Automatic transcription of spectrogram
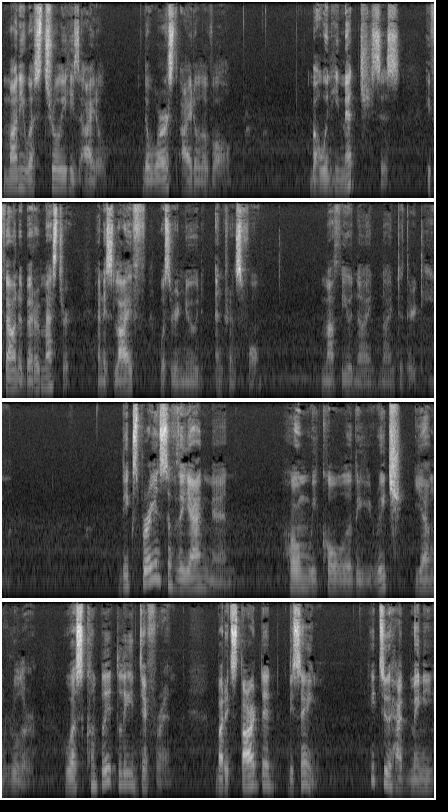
Money was truly his idol, the worst idol of all. But when he met Jesus, he found a better master and his life was renewed and transformed. Matthew 9 9 13. The experience of the young man, whom we call the rich young ruler, was completely different, but it started the same. He too had many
